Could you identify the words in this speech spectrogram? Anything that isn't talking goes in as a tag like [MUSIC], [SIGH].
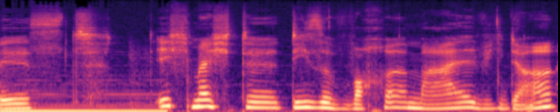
bist. Ich möchte diese Woche mal wieder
